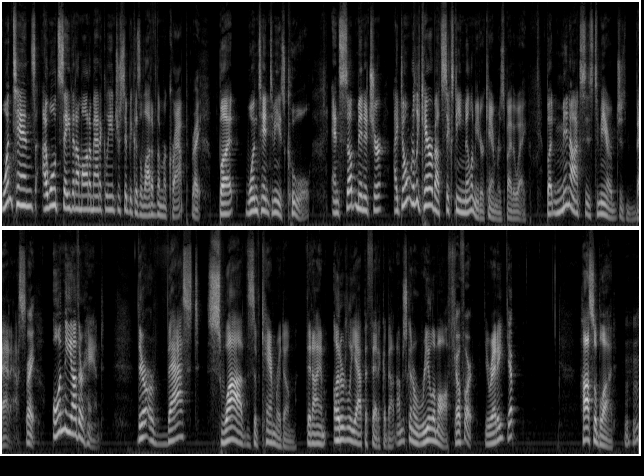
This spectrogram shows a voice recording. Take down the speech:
110s, I won't say that I'm automatically interested because a lot of them are crap Right. but 110 to me is cool. And sub miniature, I don't really care about 16 millimeter cameras, by the way, but Minoxes to me are just badass. Right. On the other hand, there are vast swaths of cameradom that I am utterly apathetic about. I'm just going to reel them off. Go for it. You ready? Yep. Hasselblad, mm-hmm.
